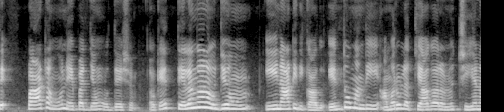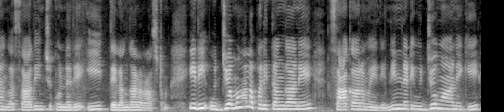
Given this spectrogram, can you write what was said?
తె పాఠము నేపథ్యం ఉద్దేశం ఓకే? తెలంగాణ ఉద్యమం ఈనాటిది కాదు. ఎంతోమంది అమరుల త్యాగాలను చిహ్నంగా సాధించుకున్నదే ఈ తెలంగాణ రాష్ట్రం. ఇది ఉద్యమాల ఫలితంగానే సాకారమైంది. నిన్నటి ఉద్యమానికి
